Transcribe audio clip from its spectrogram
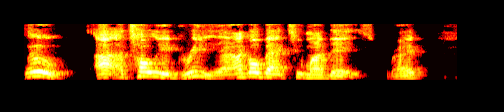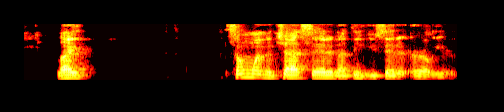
Dude, I, I totally agree. I go back to my days, right? Like someone in the chat said it. I think you said it earlier.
